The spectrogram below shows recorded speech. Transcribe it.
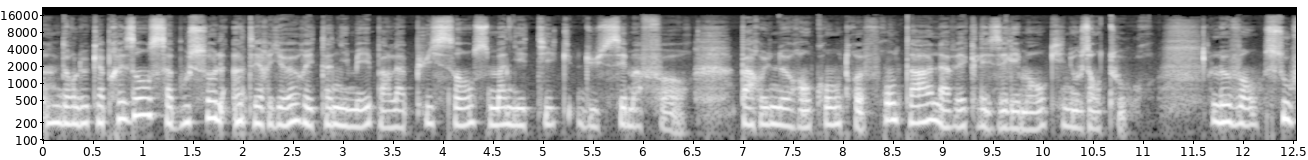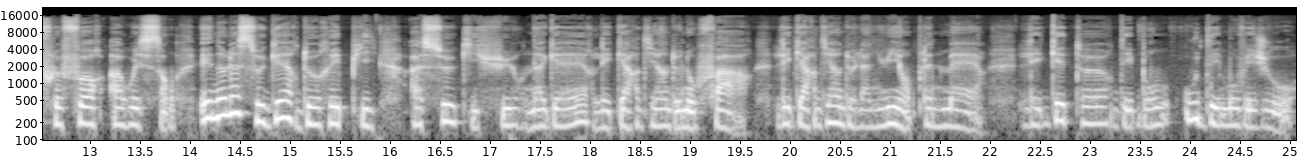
Dans le cas présent, sa boussole intérieure est animée par la puissance magnétique du sémaphore, par une rencontre frontale avec les éléments qui nous entourent. Le vent souffle fort à Ouessant et ne laisse guère de répit à ceux qui furent naguère les gardiens de nos phares, les gardiens de la nuit en pleine mer, les guetteurs des bons ou des mauvais jours,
